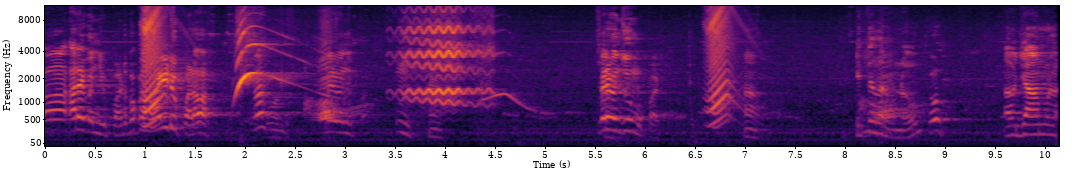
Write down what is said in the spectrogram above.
ಆ, ಅರೆಗೊಂಜಿ ಉಪ್ಪಾಡು. ಬೊಕ್ಕ ವೈಡ್ ಉಪ್ಪಾಡವ ಮೆರೆಗೊಂಜಿ ಉಪ್ಪಾಡು. ಹ್ಮ್. ಮೆರೆಗೊಂಜಿ ಜೂಮ್ ಉಪ್ಪಾಡು. ಹಾಂ? ಇತ್ತ ಬರ್ಕೊಂಡು ಓ. ಅವು ಜಾಮೂಲ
